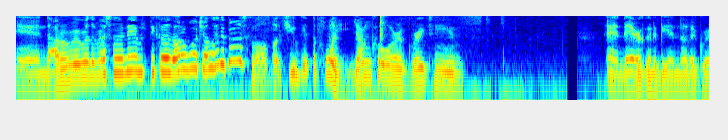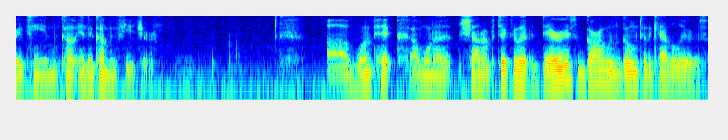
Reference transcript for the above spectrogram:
and I don't remember the rest of their names because I don't watch Atlanta basketball. But you get the point. Young core, great team, and they are going to be another great team in the coming future. Uh, one pick I want to shout out in particular: Darius Garland going to the Cavaliers.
